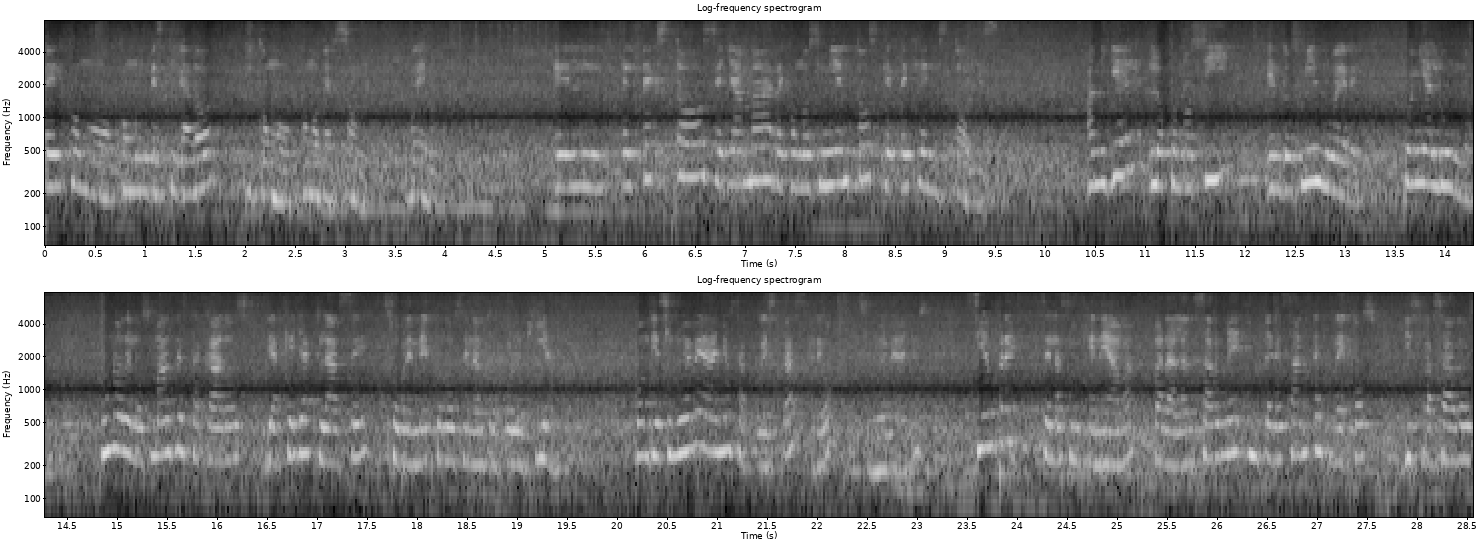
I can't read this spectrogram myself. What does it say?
él como, como investigador y como, como persona. Bueno, el, el texto se llama Reconocimientos que tejen historias. A Miguel lo conocí en 2009, fue mi alumno, uno de los más destacados de aquella clase sobre métodos en antropología. Con 19 años a cuestas, creo, 19 años, siempre se las ingeniaba para lanzarme interesantes retos disfrazados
